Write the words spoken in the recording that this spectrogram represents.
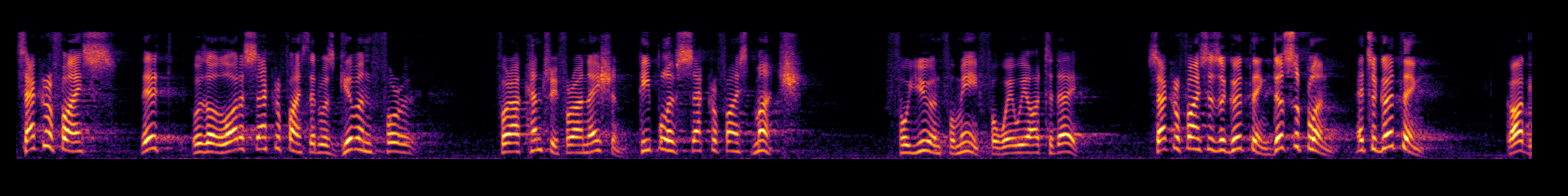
Sacrifice, there was a lot of sacrifice that was given for for our country, for our nation. People have sacrificed much for you and for me, for where we are today. Sacrifice is a good thing. Discipline, it's a good thing. God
